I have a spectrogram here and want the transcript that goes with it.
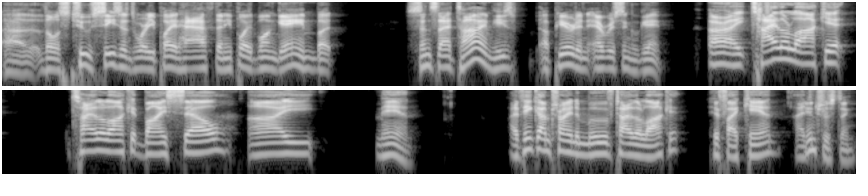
uh, those two seasons where he played half, then he played one game, but since that time, he's appeared in every single game. All right, Tyler Lockett. Tyler Lockett buy sell. I man, I think I'm trying to move Tyler Lockett if I can. I Interesting.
